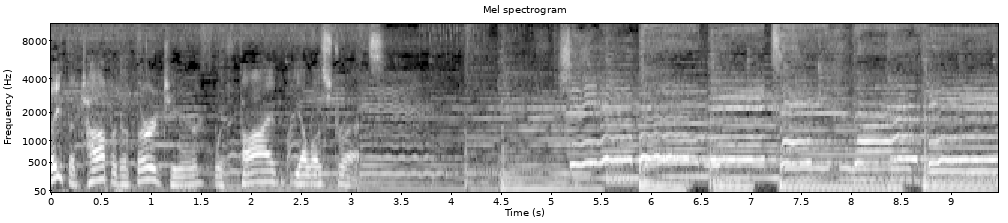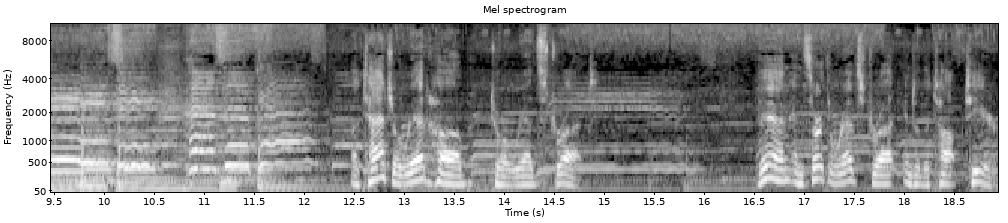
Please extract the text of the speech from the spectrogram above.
Complete the top of the third tier with five yellow struts. Attach a red hub to a red strut. Then insert the red strut into the top tier.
